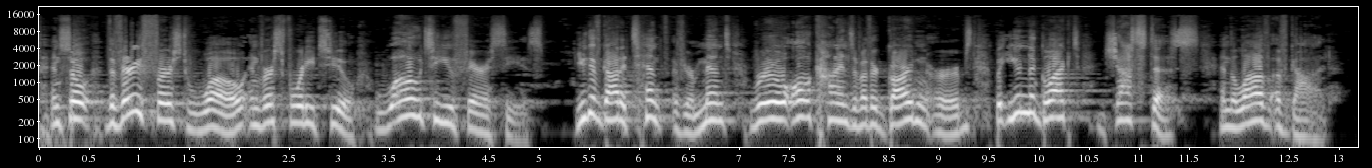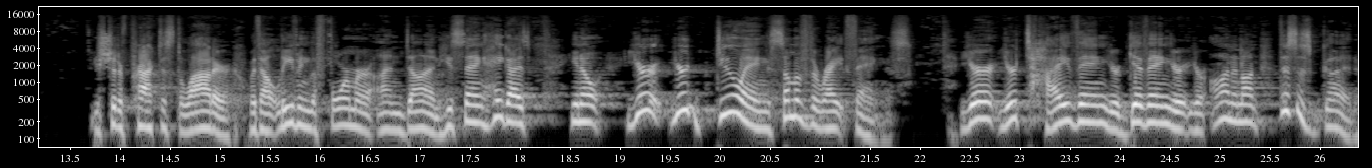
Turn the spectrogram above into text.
And so the very first woe in verse 42 Woe to you, Pharisees! You give God a tenth of your mint, rue, all kinds of other garden herbs, but you neglect justice and the love of God. You should have practiced the latter without leaving the former undone. He's saying, hey guys, you know, you're, you're doing some of the right things. You're, you're tithing, you're giving, you're, you're on and on. This is good.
